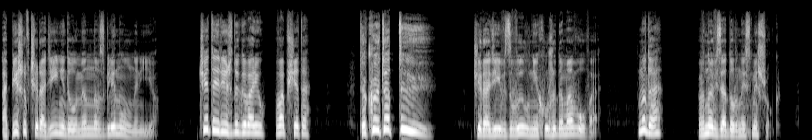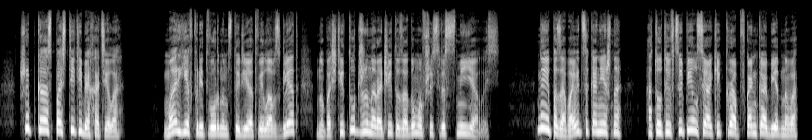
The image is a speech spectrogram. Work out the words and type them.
Опешив, чародей недоуменно взглянул на нее. «Четырежды, говорю, вообще-то». «Так это ты!» Чародей взвыл не хуже домового. «Ну да». Вновь задорный смешок. Шибко спасти тебя хотела». Марья в притворном стыде отвела взгляд, но почти тут же, нарочито задумавшись, рассмеялась. «Ну и позабавиться, конечно. А то ты вцепился, аки краб в конька бедного,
